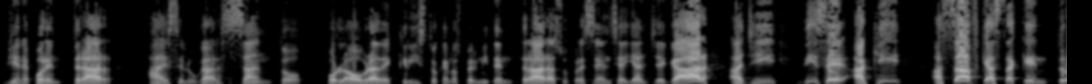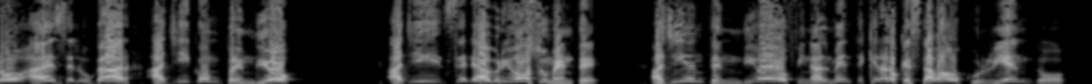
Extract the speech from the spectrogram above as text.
Viene por entrar a ese lugar santo por la obra de Cristo que nos permite entrar a su presencia y al llegar allí, dice aquí Asaf que hasta que entró a ese lugar, allí comprendió, allí se le abrió su mente, allí entendió finalmente qué era lo que estaba ocurriendo.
